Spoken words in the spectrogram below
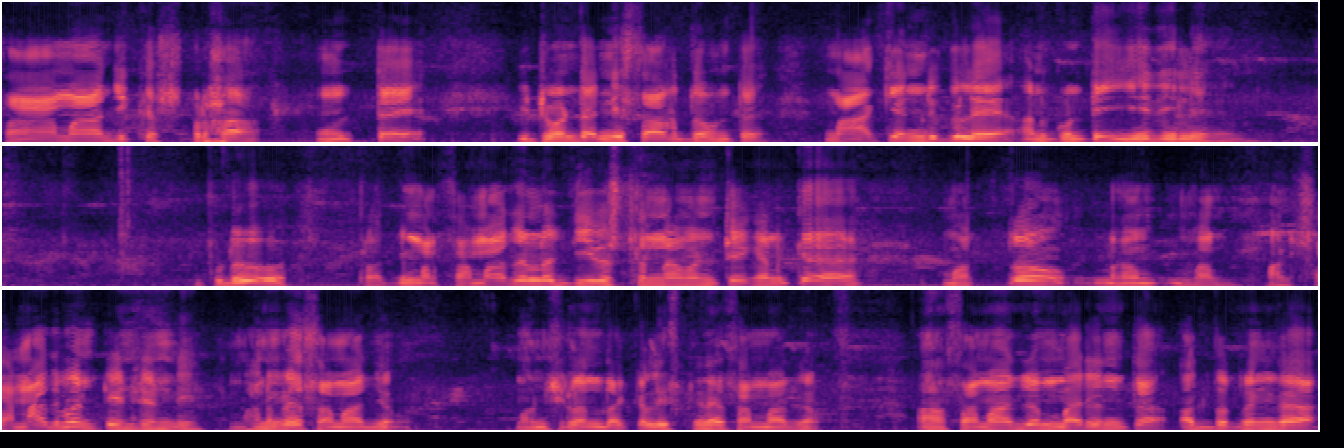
సామాజిక స్పృహ ఉంటే ఇటువంటి అన్నీ సాగుతూ ఉంటాయి నాకెందుకులే అనుకుంటే ఏదీ లేదు ఇప్పుడు ప్రతి మన సమాజంలో జీవిస్తున్నామంటే కనుక మొత్తం మన- మన సమాజం అంటే ఏంటండి? మనమే సమాజం. మనుషులంతా కలిస్తేనే సమాజం. ఆ సమాజం మరింత అద్భుతంగా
